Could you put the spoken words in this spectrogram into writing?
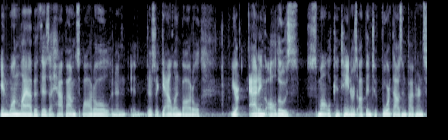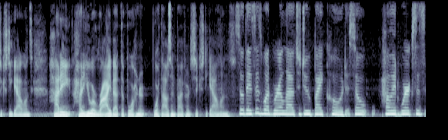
in one lab, if there's a half ounce bottle and, an, and there's a gallon bottle, you're adding all those small containers up into 4,560 gallons. How do you, how do you arrive at the 400 4,560 gallons? So this is what we're allowed to do by code. So how it works is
